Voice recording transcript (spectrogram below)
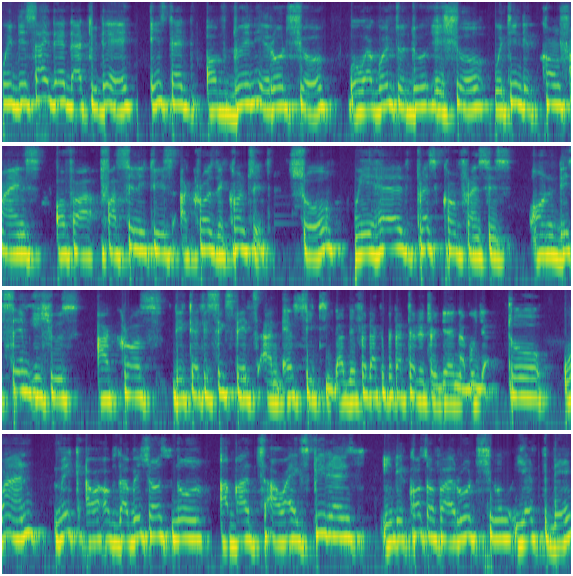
We decided that today, instead of doing a road show, we were going to do a show within the confines of our facilities across the country. So we held press conferences on the same issues across the 36 states and FCT, that's the Federal Capital Territory here in Abuja, to one, make our observations known about our experience in the course of our road show yesterday,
